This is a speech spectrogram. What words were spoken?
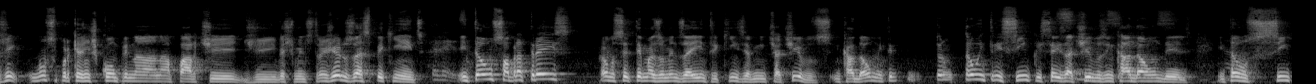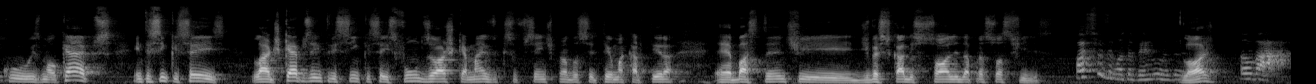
gente- vamos supor que a gente compre na, na parte de investimentos estrangeiros o SP500. Beleza. Então, sobra três para você ter mais ou menos aí entre 15 a 20 ativos em cada um, entre, então entre 5 e 6 ativos em cada um deles. Então, 5 small caps, entre 5 e 6 large caps, entre 5 e 6 fundos, eu acho que é mais do que suficiente para você ter uma carteira eh, bastante diversificada e sólida para suas filhas. Pode fazer uma outra pergunta? Lógico. Oba!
